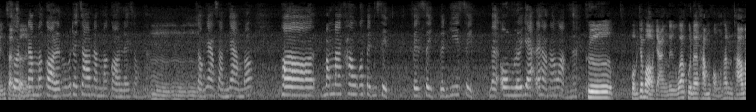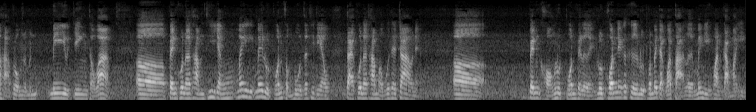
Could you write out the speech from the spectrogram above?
ถึงสรรเสริญวดนำมาก่อนเลยพระพุทธเจ้านำมาก่อนเลยสองอย่างอืมอืมอืมสองอย่างสามอย่างแล้วพอมากๆเข้าก็เป็นสิบเป็นสิบเป็นยี่สิบแบบองค์เยอะแยะเลยค่ะข้างหลังนะ คือผมจะบอกอย่างหนึ่งว่าคุณธรรมของท่านเท้ามหาพรหมเนี่ยมันมีอยู่จริง แต่ว่าเออเป็นคุณธรรมที่ยังไม่ไม่หลุดพ้นสมบูรณ์ซะทีเดียว แต่คุณธรรมของพระพุทธเจ้าเนี่ยเออ เป็นของหลุดพ้นไปเลย หลุดพ้นเนี่ยก็คือหลุดพ้นไปจากวัฏฏะเลย ไม่มีวันกลับมาอีก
